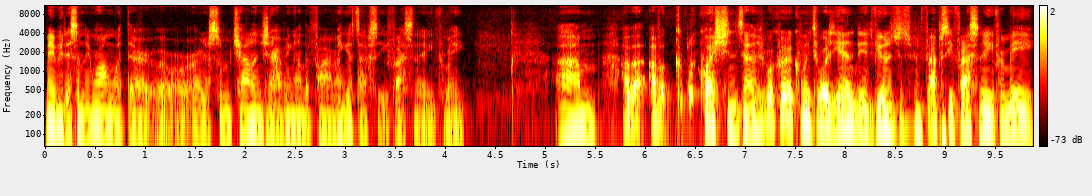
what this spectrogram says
maybe there's something wrong with their or, or some challenge they're having on the farm. I think that's absolutely fascinating for me. Um, I, have have a, couple of questions now. We're kind of coming towards the end of the interview, and it's been absolutely fascinating for me.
